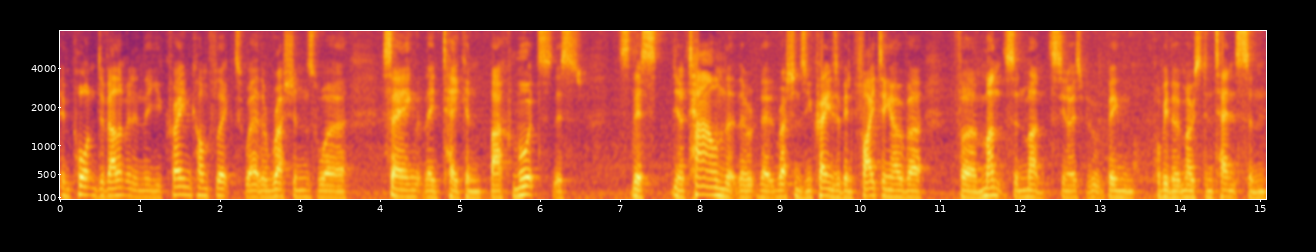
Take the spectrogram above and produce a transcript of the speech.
important development in the Ukraine conflict where the Russians were saying that they'd taken Bakhmut, this, this you know, town that the, the Russians and Ukrainians have been fighting over for months and months. You know, it's been probably the most intense and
